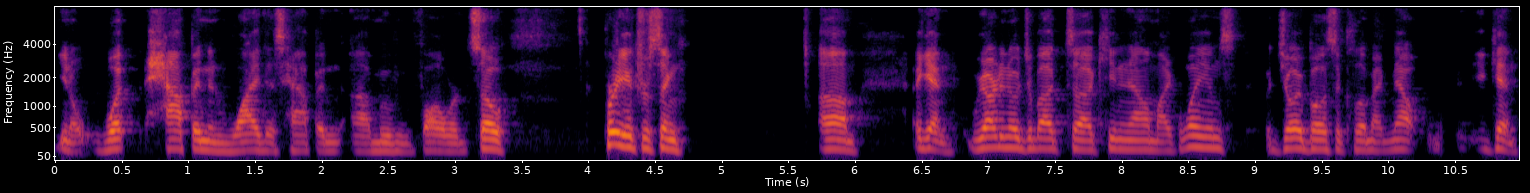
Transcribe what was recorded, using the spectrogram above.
you know what happened and why this happened uh, moving forward. So pretty interesting. Um, again, we already know about uh, Keenan Allen, Mike Williams, but Joey Bosa, Mack. Now, again,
